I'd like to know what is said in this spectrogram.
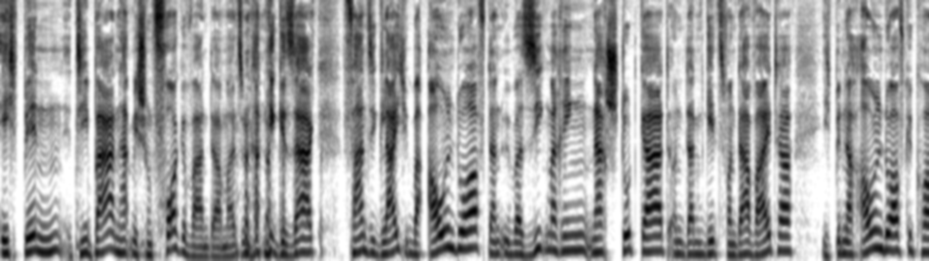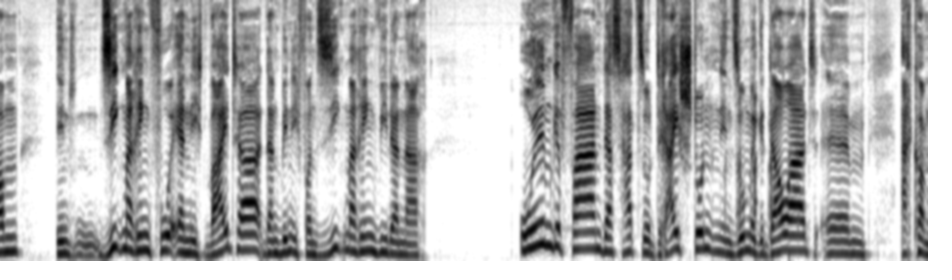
Ich bin, die Bahn hat mich schon vorgewarnt damals und hat mir gesagt, fahren Sie gleich über Aulendorf, dann über Sigmaringen nach Stuttgart und dann geht's von da weiter. Ich bin nach Aulendorf gekommen. In Sigmaringen fuhr er nicht weiter. Dann bin ich von Sigmaringen wieder nach Ulm gefahren. Das hat so drei Stunden in Summe gedauert. Ähm, ach komm,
